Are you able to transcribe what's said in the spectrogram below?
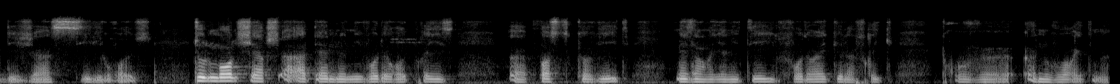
déjà si vigoureuse. Tout le monde cherche à atteindre le niveau de reprise post-Covid, mais en réalité, il faudrait que l'Afrique trouve euh, un nouveau rythme.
